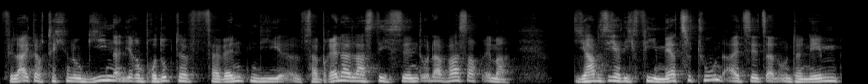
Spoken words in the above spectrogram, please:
vielleicht auch Technologien an ihren Produkte verwenden, die äh, verbrennerlastig sind oder was auch immer. Die haben sicherlich viel mehr zu tun als jetzt ein Unternehmen,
